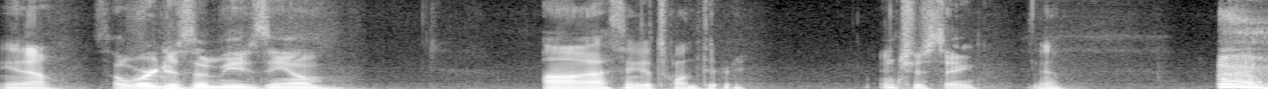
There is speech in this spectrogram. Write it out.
You know, so we're just a museum. uh, I think it's one theory. Interesting. Yeah.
